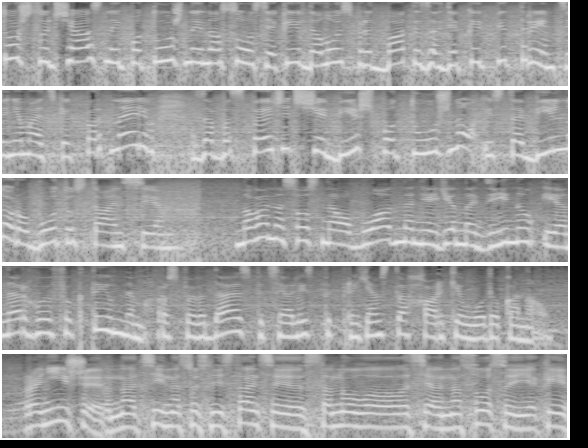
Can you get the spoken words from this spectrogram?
Тож сучасний потужний насос, який вдалося придбати завдяки підтримці німецьких партнерів, забезпечить ще більш потужну і стабільну роботу станції. Нове насосне обладнання є надійним і енергоефективним, розповідає спеціаліст підприємства Харківводоканал. Раніше на цій насосній станції встановлювалися насоси, які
